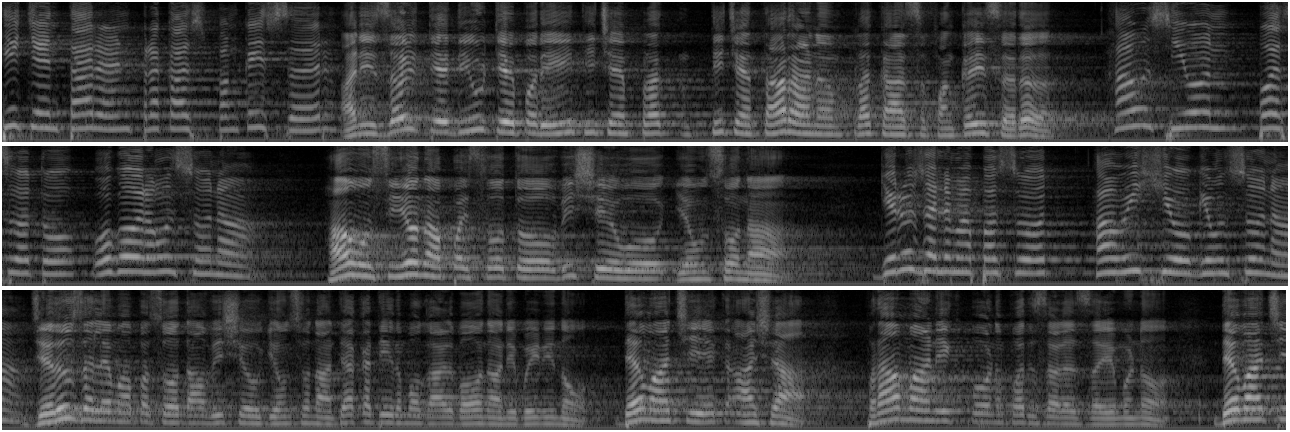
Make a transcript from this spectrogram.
तिचे तारण प्रकाश पंकयसर आणि जळते दिवटे परी तिचे प्र तिचे तारण प्रकाश फांकयसर हांव सियोन पसतो ओगो रावन सोना. हांव सियोना पयसोतो विशेव घेवन सोना. जेरुजलेमा पासत हांव विश्यो घेवन सोना. जेरुसलेमा पासोन हांव विशेव घेवन सोना. त्या खातीर मोगाळ भवन आनी भयणीनो देवाची एक आशा प्रामाणीकपण परजळ जाय म्हणून. देवाची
